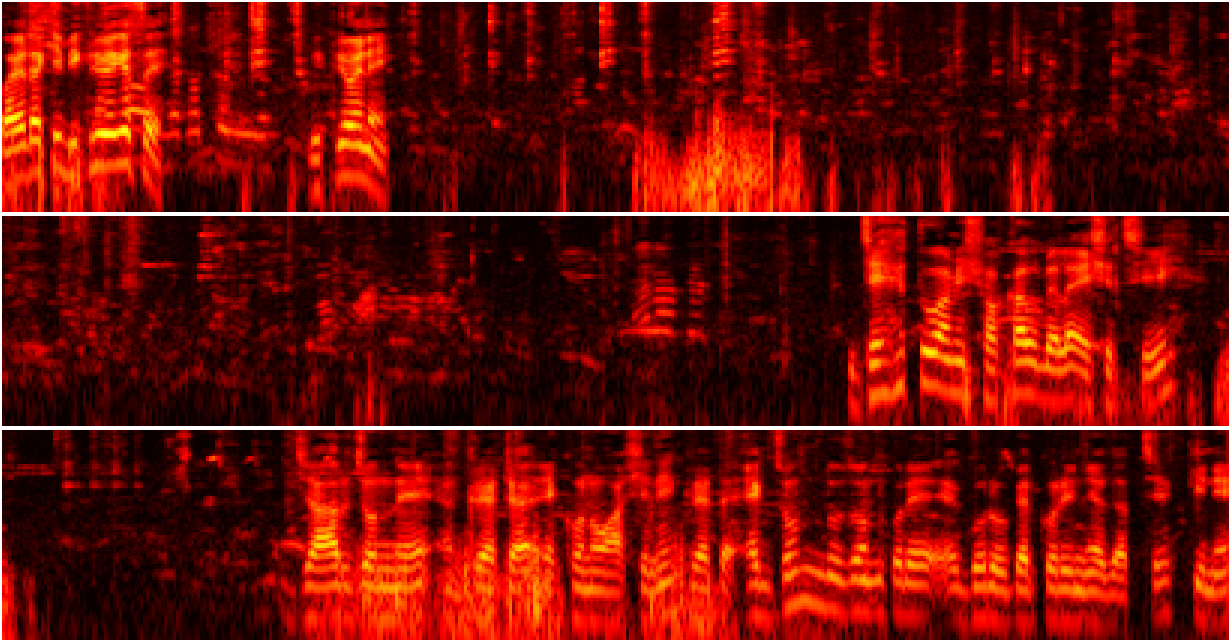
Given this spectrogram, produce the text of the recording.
ভাই এটা কি বিক্রি হয়ে গেছে? বিক্রি হয় নাই? যেহেতু আমি সকালবেলা এসেছি, যার জন্যে ক্রেটা এখনও আসেনি। ক্রেটা একজন, দুজন করে গরু বের করে নিয়ে যাচ্ছে, কিনে।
